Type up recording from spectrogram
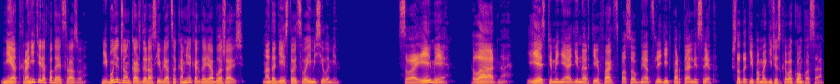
Нет, хранитель отпадает сразу. Не будет же он каждый раз являться ко мне, когда я облажаюсь. Надо действовать своими силами. Своими? Ладно. Есть у меня один артефакт, способный отследить портальный след. Что-то типа магического компаса.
